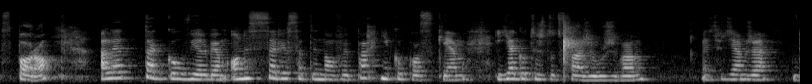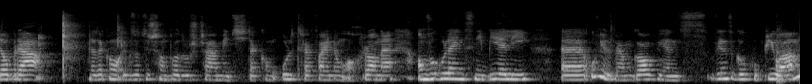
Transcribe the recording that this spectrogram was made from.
sporo, ale tak go uwielbiam. On jest serio satynowy, pachnie kokoskiem i ja go też do twarzy używam. Więc stwierdziłam, że dobra, na taką egzotyczną podróż trzeba mieć taką ultra fajną ochronę. On w ogóle nic nie bieli, e, uwielbiam go, więc, więc go kupiłam.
